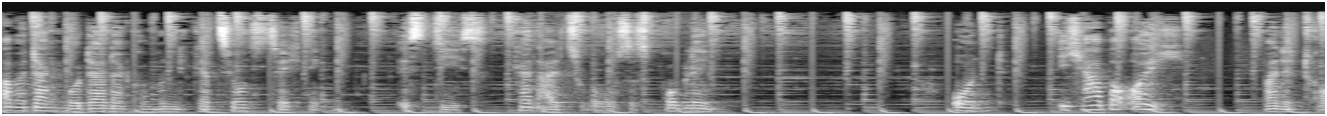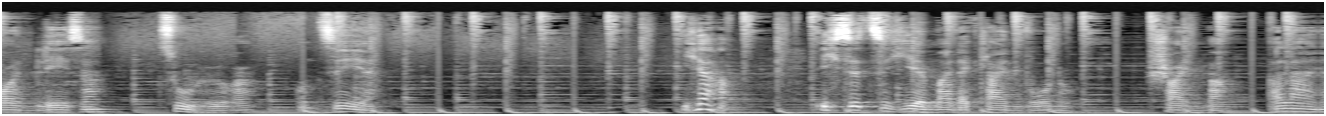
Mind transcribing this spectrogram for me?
Aber dank moderner Kommunikationstechniken ist dies kein allzu großes Problem. Und ich habe euch meine treuen Leser, Zuhörer und Seher. Ja, ich sitze hier in meiner kleinen Wohnung, scheinbar allein.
